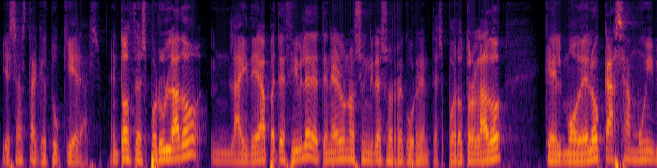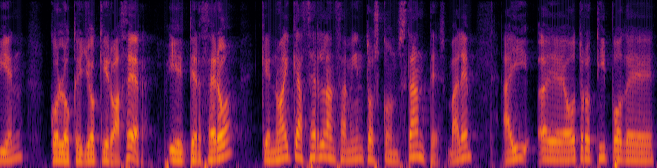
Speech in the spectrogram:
y es hasta que tú quieras. Entonces, por un lado, la idea apetecible de tener unos ingresos recurrentes. Por otro lado, que el modelo casa muy bien con lo que yo quiero hacer. Y tercero, que no hay que hacer lanzamientos constantes, ¿vale? Hay eh, otro tipo de,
